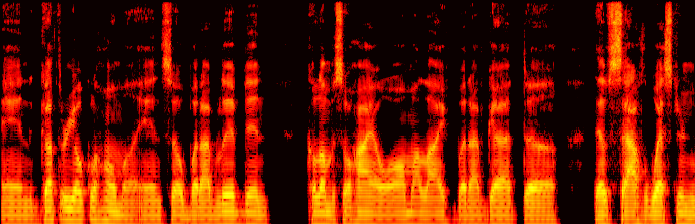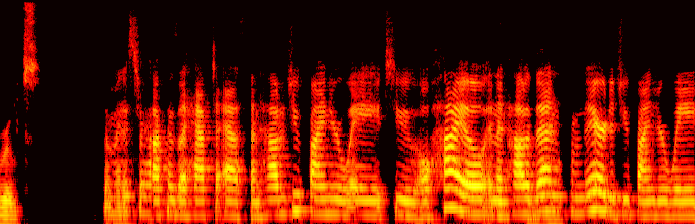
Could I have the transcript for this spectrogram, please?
and Guthrie, Oklahoma, and so but I've lived in Columbus, Ohio all my life. But I've got uh, those southwestern roots. So, Minister Hopkins, I have to ask then, how did you find your way to Ohio? And then how then from there did you find your way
